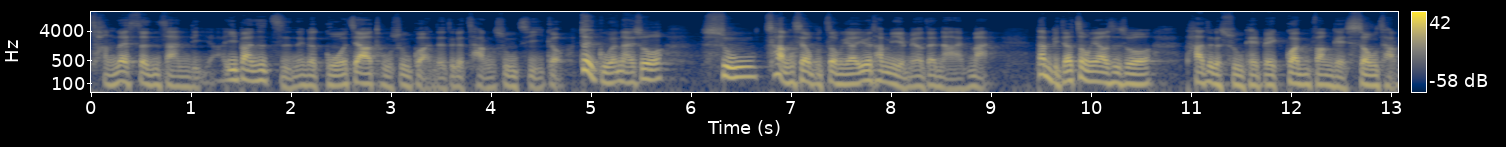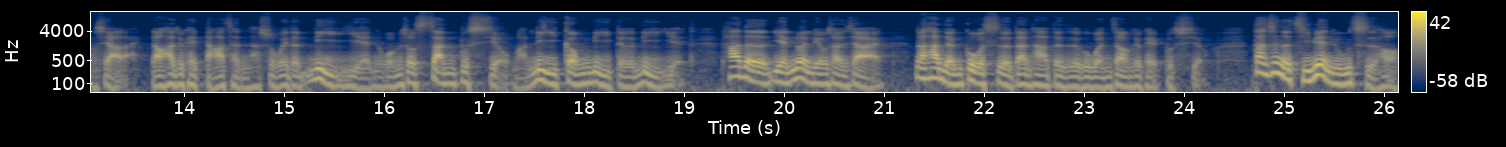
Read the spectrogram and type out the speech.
藏在深山里啊，一般是指那个国家图书馆的这个藏书机构。对古人来说，书畅销不重要，因为他们也没有在拿来卖。但比较重要是说，他这个书可以被官方给收藏下来，然后他就可以达成他所谓的立言。我们说三不朽嘛，立功、立德、立言。”他的言论流传下来，那他人过世了，但他的这个文章就可以不朽。但是呢，即便如此哈，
